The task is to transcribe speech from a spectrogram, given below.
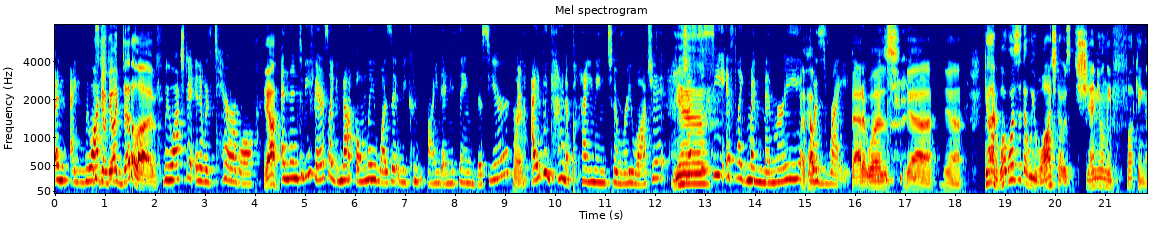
And I we watched gonna be it- like Dead Alive. we watched it and it was terrible. Yeah, And then to be fair, it's like not only was it we couldn't find anything this year, right. I've been kind of pining to rewatch it Yeah. just to see if like my memory Of how- was right. bad it was. yeah, yeah. God, what was it that we watched that was genuinely fucking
